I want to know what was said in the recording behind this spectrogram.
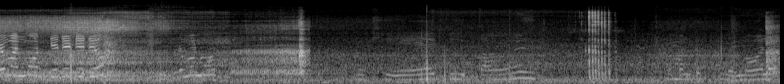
น้ำมันหมด เดี๋ยวเดี๋ยวเดี๋ยวเดี๋ยวน้ำมันหมด โอเคเกือบไปน้ำมันก็เหลือน้อยแล้ว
